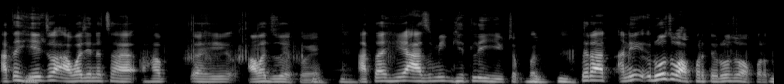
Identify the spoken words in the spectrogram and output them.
आता हे जो आवाज येण्याचा हा- हा हे आवाज जो येतोय आता हे आज मी घेतली ही चप्पल. तर आणि रोज वापरते रोज वापरते.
